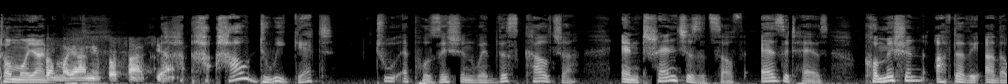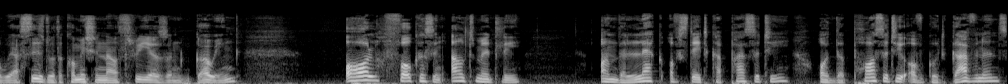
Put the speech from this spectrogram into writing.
Tom Moyane. Tom Moyane for SARS, yeah. H- how do we get to a position where this culture entrenches itself as it has, commission after the other? We are seized with a commission now three years and going, all focusing ultimately on the lack of state capacity or the paucity of good governance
